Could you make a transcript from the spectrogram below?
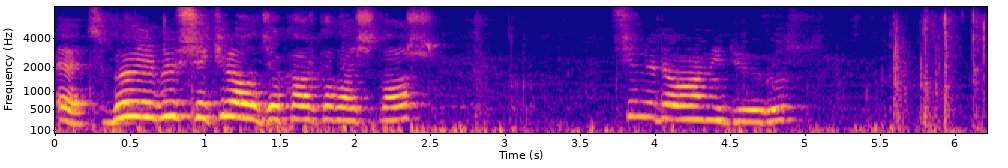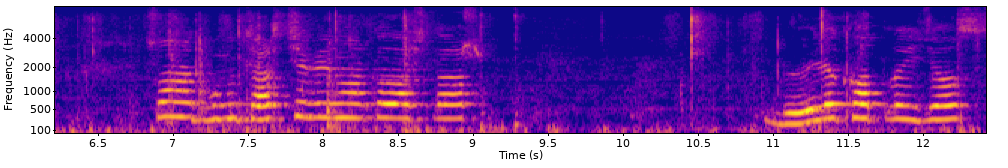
Evet böyle bir şekil alacak arkadaşlar. Şimdi devam ediyoruz. Sonra bunu ters çevirin arkadaşlar. Böyle katlayacağız.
